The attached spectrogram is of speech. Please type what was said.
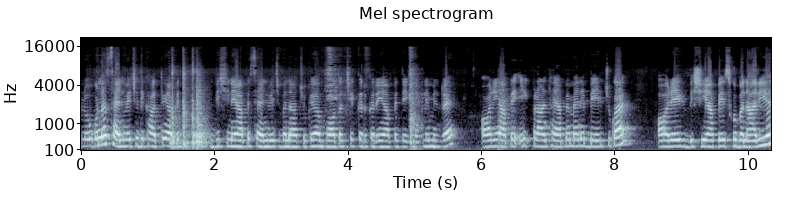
लोगों को ना सैंडविच दिखाती हूँ। यहाँ पे दिशी ने यहाँ पे सैंडविच बना चुके हैं। बहुत अच्छे कर कर यहाँ पे देखने के लिए मिल रहे है। और यहाँ पे एक परांठा यहाँ पे मैंने बेल चुका है। और एक डिश यहाँ पे इसको बना रही है।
